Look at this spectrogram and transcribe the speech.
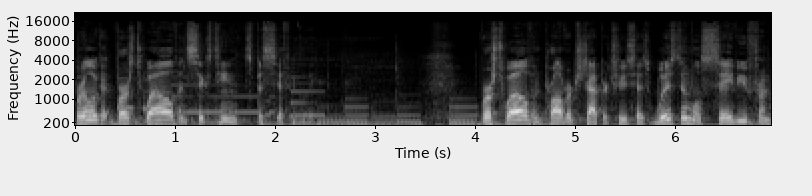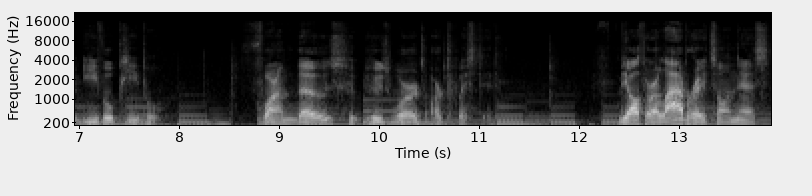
We're going to look at verse 12 and 16 specifically. Verse 12 in Proverbs chapter 2 says, Wisdom will save you from evil people, from those whose words are twisted. The author elaborates on this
